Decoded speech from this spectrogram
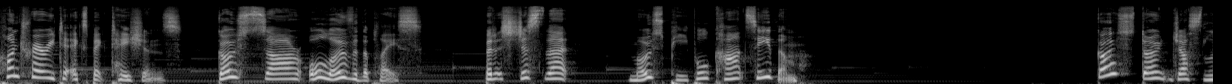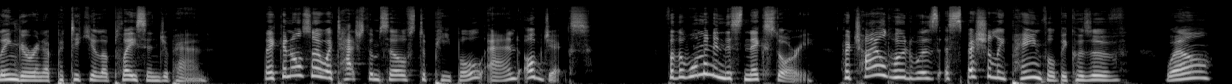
Contrary to expectations, ghosts are all over the place, but it's just that most people can't see them. Ghosts don't just linger in a particular place in Japan. They can also attach themselves to people and objects. For the woman in this next story, her childhood was especially painful because of, well,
